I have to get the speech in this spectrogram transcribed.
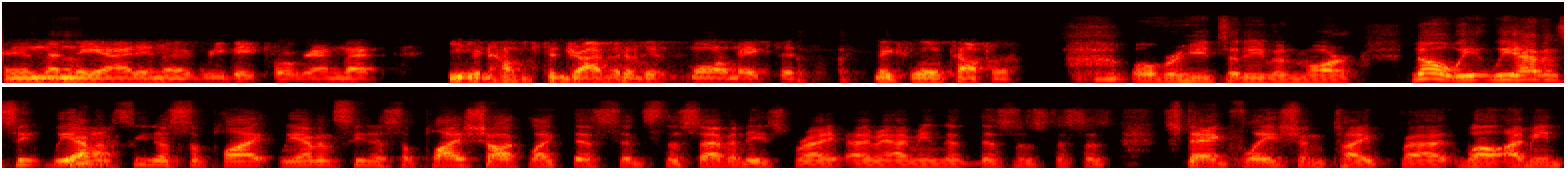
And then they add in a rebate program that even helps to drive it a bit more, makes it makes it a little tougher. overheats it even more. No, we we haven't seen we yeah. haven't seen a supply we haven't seen a supply shock like this since the 70s, right? I mean, I mean this is this is stagflation type. Uh, well, I mean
